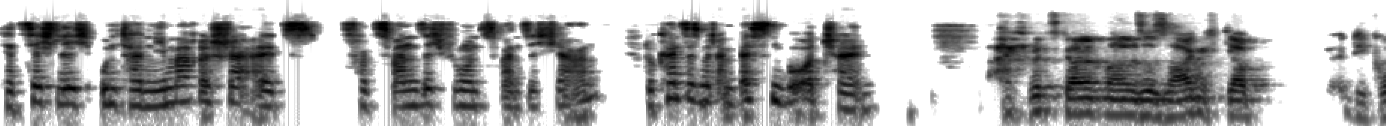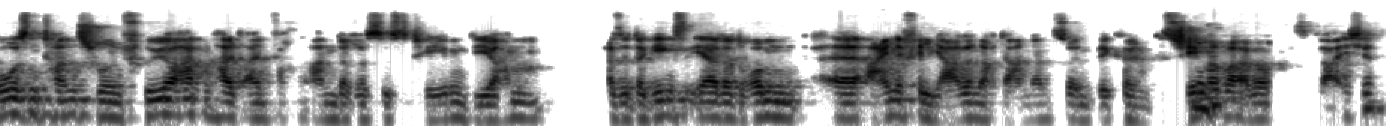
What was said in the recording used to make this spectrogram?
tatsächlich unternehmerischer als vor 20, 25 Jahren? Du kannst es mit am besten beurteilen. Ich würde es gar nicht mal so sagen. Ich glaube, die großen Tanzschulen früher hatten halt einfach ein anderes System. Die haben, also da ging es eher darum, äh, eine Filiale nach der anderen zu entwickeln. Das Schema mhm. war aber das gleiche.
